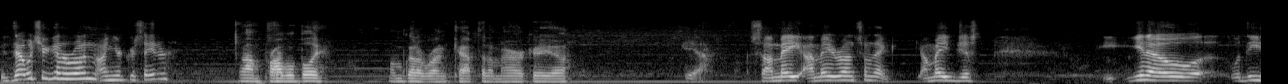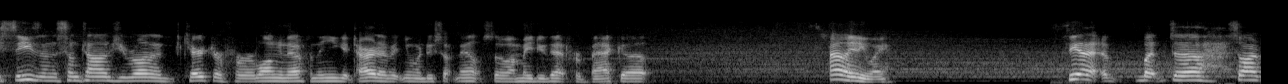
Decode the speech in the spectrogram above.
Is that what you're gonna run on your Crusader? Um, probably. I'm gonna run Captain America. Yeah. Yeah. So I may I may run some of that. I may just you know with these seasons sometimes you run a character for long enough and then you get tired of it and you want to do something else. So I may do that for backup. Oh, anyway. So yeah, but uh, so I,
